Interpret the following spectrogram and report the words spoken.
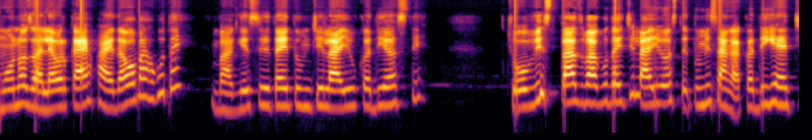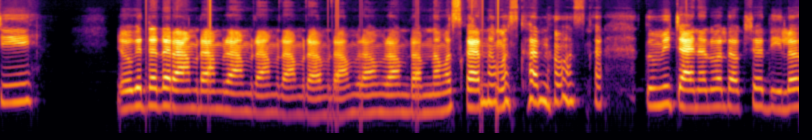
मोनो झाल्यावर काय फायदा हो भागुताई? भाग्यश्रीताई तुमची लाईव्ह कधी असते? चोवीस तास भागुताईची लाईव्ह असते तुम्ही सांगा कधी घ्यायची? दादा राम राम राम राम राम राम राम राम राम राम. नमस्कार नमस्कार नमस्कार. तुम्ही चॅनलवर लक्ष दिलं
